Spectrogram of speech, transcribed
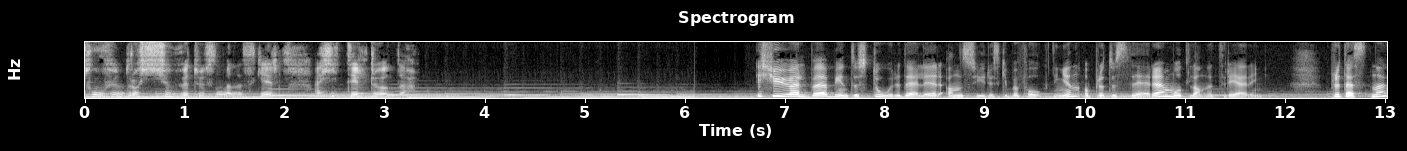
220 000 mennesker er hittil døde. I 2011 begynte store deler av den syriske befolkningen å protestere mot landets regjering. Protestene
